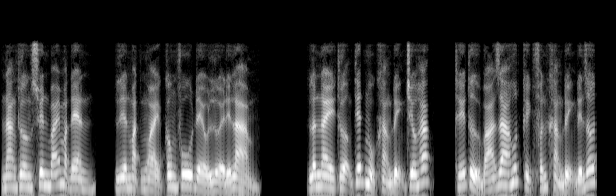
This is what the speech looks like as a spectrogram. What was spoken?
Nàng thường xuyên bãi mặt đen, liền mặt ngoài công phu đều lười đến làm. Lần này thượng tiết mục khẳng định chiêu hắc, thế tử bá ra hút kịch phấn khẳng định đến rớt.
